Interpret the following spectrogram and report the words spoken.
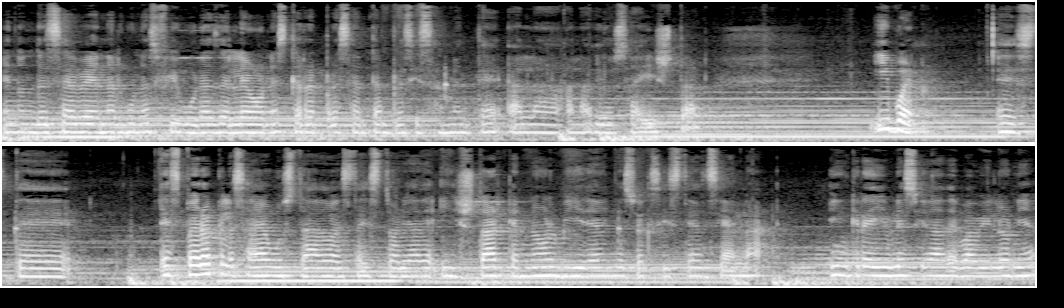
en donde se ven algunas figuras de leones que representan precisamente a la, diosa Ishtar. Y bueno, este, espero que les haya gustado esta historia de Ishtar, que no olviden de su existencia en la increíble ciudad de Babilonia.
